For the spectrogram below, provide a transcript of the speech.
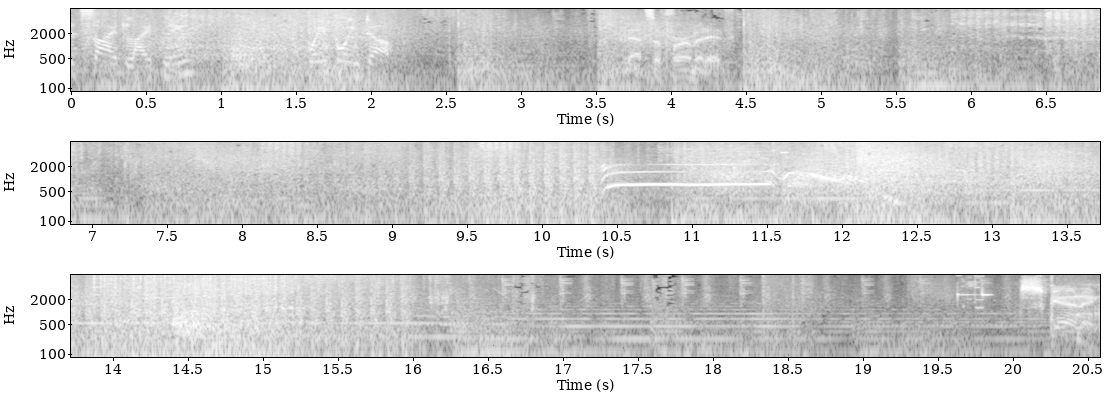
Proceed to the third site, Lightning. Waypoint up. That's affirmative. Scanning.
